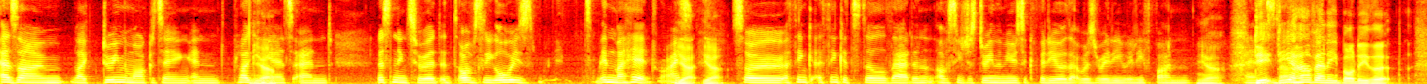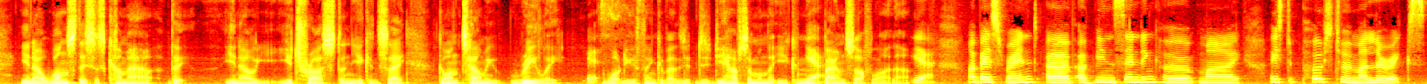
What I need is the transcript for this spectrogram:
as I'm like doing the marketing and plugging Yeah. it and listening to it, it's obviously always in my head, right? Yeah, yeah. So I think I think it's still that, and obviously just doing the music video that was really really fun. Yeah. Do you, do you have anybody that, you know, once this has come out, that, you know, you trust and you can say, go on, tell me really, Yes. what do you think about it? Do, you have someone that you can Yeah. bounce off like that? Yeah, my best friend. Uh, I've been sending her my. I used to post her my lyrics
